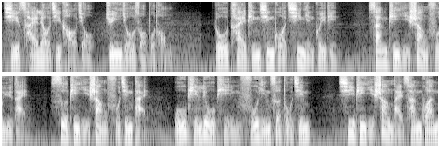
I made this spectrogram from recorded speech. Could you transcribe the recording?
其材料及考究均有所不同。如太平兴国七年规定，三品以上服玉带，四品以上服金带，五品六品服银色镀金。七品以上乃参官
